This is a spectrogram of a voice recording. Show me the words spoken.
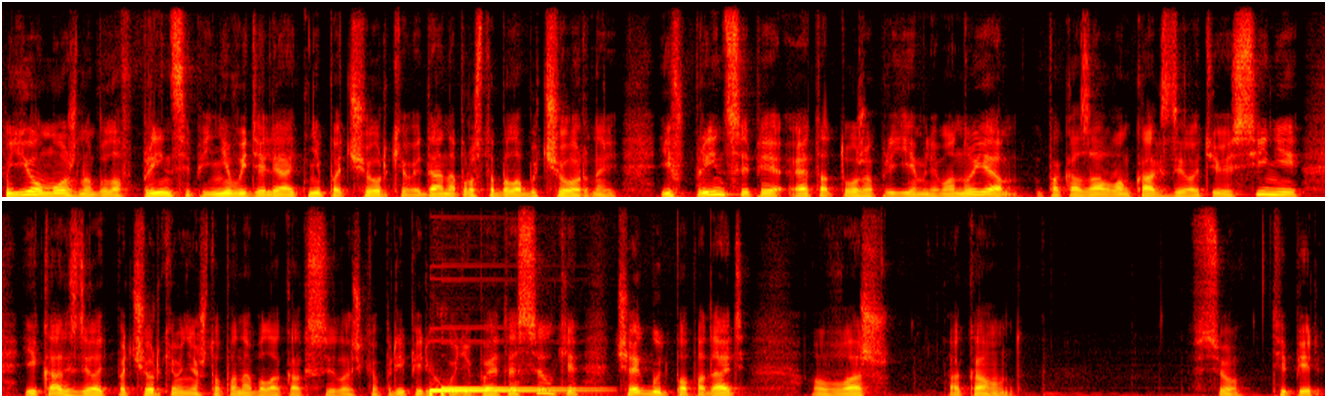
Ее можно было в принципе не выделять, не подчеркивать, да, она просто была бы черной. И в принципе это тоже приемлемо. Но я показал вам, как сделать ее синей и как сделать подчеркивание, чтобы она была как ссылочка. При переходе по этой ссылке человек будет попадать в ваш аккаунт. Все, теперь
